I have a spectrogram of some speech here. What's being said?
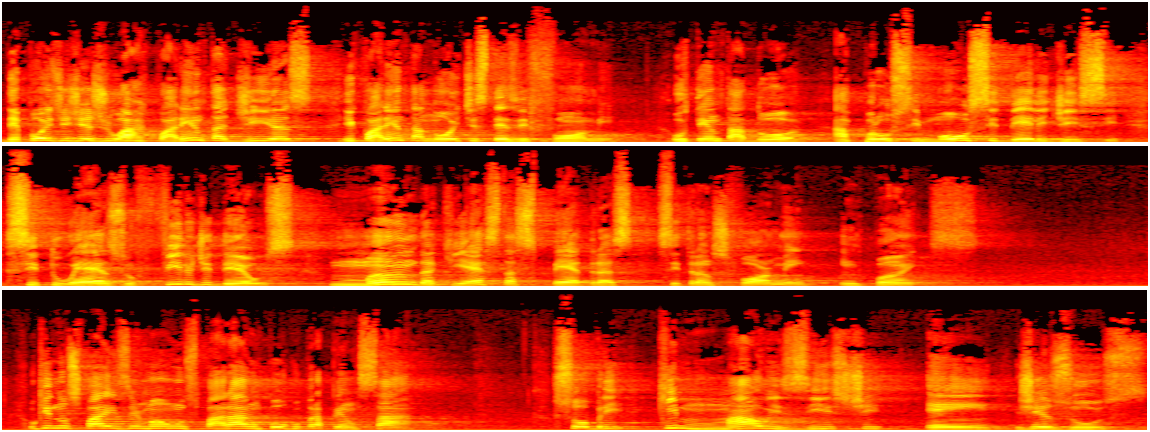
depois de jejuar 40 dias e 40 noites, teve fome. O tentador aproximou-se dele e disse: Se tu és o filho de Deus, manda que estas pedras se transformem em pães. O que nos faz, irmãos, parar um pouco para pensar sobre que mal existe em Jesus,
